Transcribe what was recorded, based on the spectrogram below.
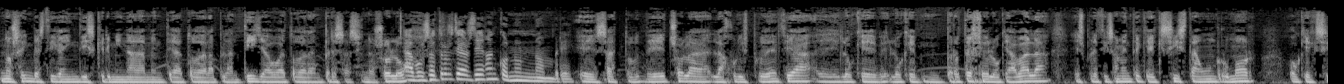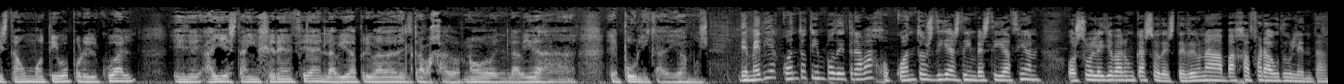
no se investiga indiscriminadamente a toda la plantilla o a toda la empresa sino solo a vosotros ya os llegan con un nombre. Exacto. De hecho la, la jurisprudencia eh, lo que lo que protege o lo que avala es precisamente que exista un rumor o que exista un motivo por el cual eh, hay esta injerencia en la vida privada del trabajador no en la vida pública digamos. De media cuánto tiempo de trabajo cuántos días de investigación o suele llevar un caso de este, de una baja fraudulenta?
